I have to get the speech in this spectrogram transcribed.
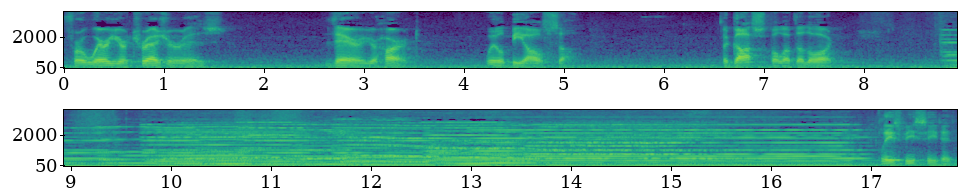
For where your treasure is, there your heart will be also. The Gospel of the Lord. Please be seated.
